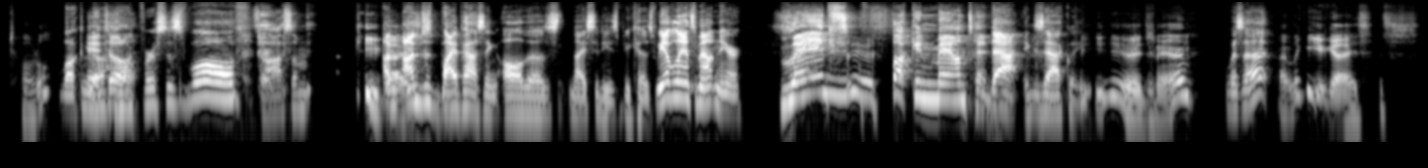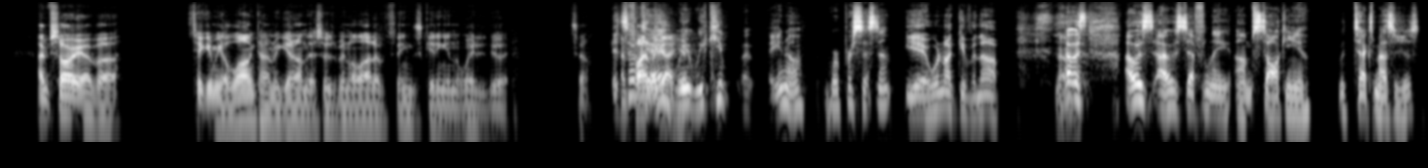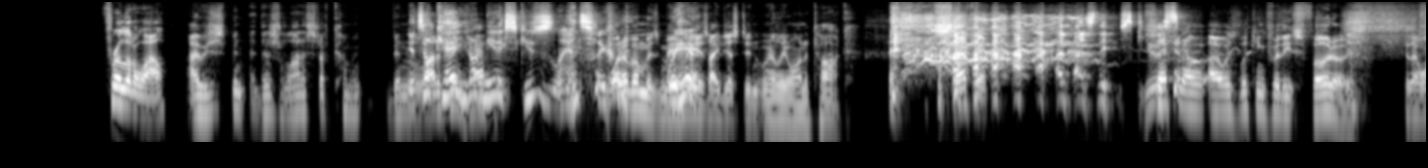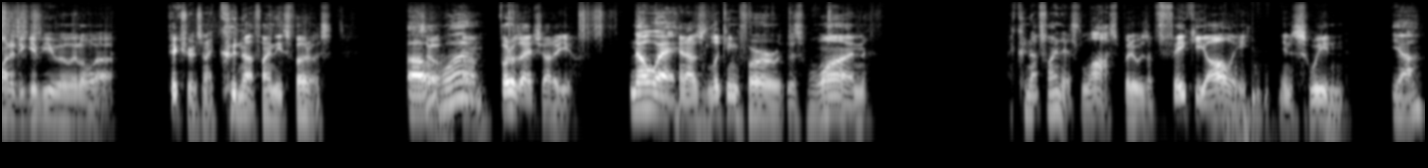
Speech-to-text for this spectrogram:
Total? Welcome Yeah, to totally. Hawk versus Wolf. It's awesome. You I'm. I'm just bypassing all those niceties because we have Lance Mountain here. Lance fucking Mountain. That exactly. you dudes, man. What's that? I look at you guys. It's, I'm sorry, I've uh, it's taken me a long time to get on this. There's been a lot of things getting in the way to do it. So It's I finally okay. We, we keep, uh, you know, we're persistent. Yeah, we're not giving up. no. I was, I was, I was definitely um, stalking you with text messages for a little while. I was just been. There's a lot of stuff coming. Been It's a lot okay. You don't need excuses, Lance. Like, One of them was mainly is I just didn't really want to talk. Second, That's the excuse. second, I, I was looking for these photos because I wanted to give you a little uh, pictures, and I could not find these photos. oh, so, what? Um, photos I had shot of you, no way. and I was looking for this one. I could not find it. It's lost, but it was a fakey ollie in Sweden. Yeah.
